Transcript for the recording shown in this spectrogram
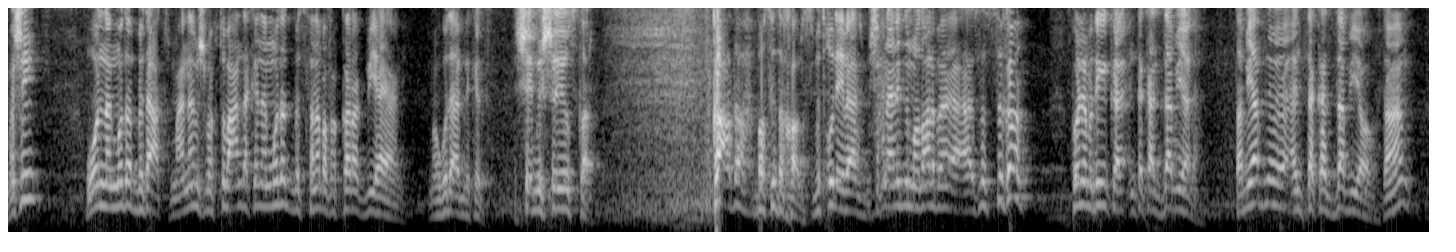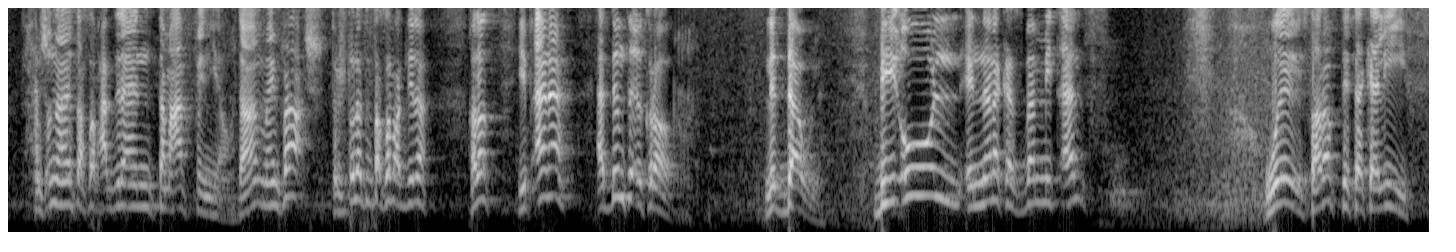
ماشي؟ وقلنا المدد بتاعته مع إنها مش مكتوب عندك هنا المدد بس أنا بفكرك بيها يعني. موجودة قبل كده. الشيء بالشيء يذكر. قاعدة بسيطة خالص. بتقول إيه بقى؟ مش إحنا هندي الموضوع على أساس ثقه كل ما تيجي كلا- أنت كذاب يالا طب يا ابني أنت كذاب يا تمام؟ إحنا مش قلنا هنفتح صفحة جديدة أنت معفن يا تمام؟ ما ينفعش. أنت مش بتقول هتفتح صفحة جديدة؟ خلاص يبقى أنا قدمت إقرار للدولة. بيقول إن أنا كسبان 100000 وصرفت تكاليف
